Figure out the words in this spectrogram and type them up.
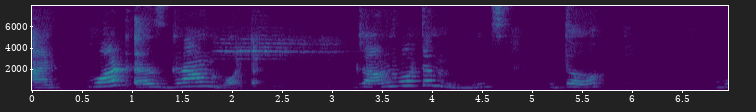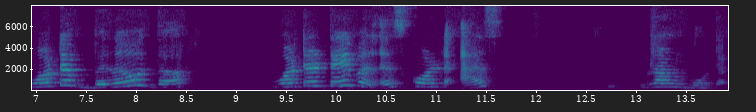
And what is groundwater? Groundwater means the water below the water table is called as groundwater.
